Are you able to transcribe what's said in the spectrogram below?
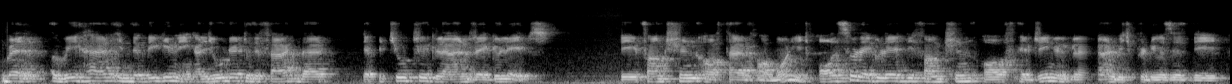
Well, we had in the beginning alluded to the fact that the pituitary gland regulates the function of thyroid hormone. It also regulates the function of adrenal gland, which produces the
